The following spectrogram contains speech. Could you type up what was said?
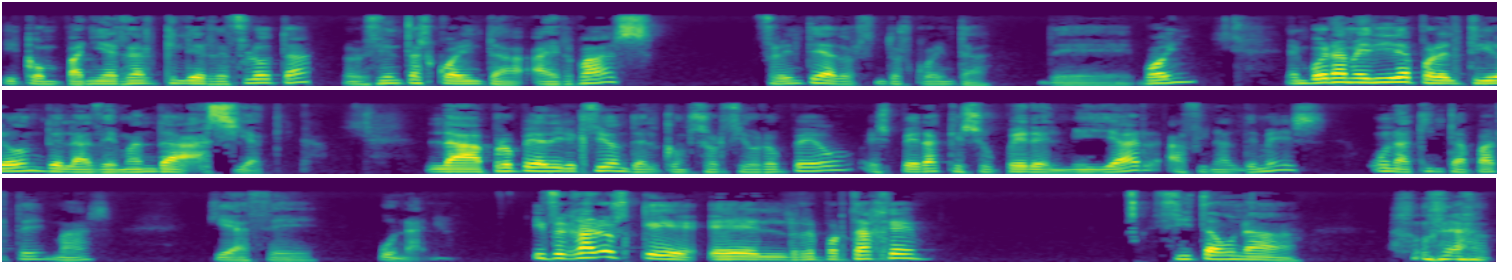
y compañías de alquiler de flota, 940 Airbus frente a 240 de Boeing, en buena medida por el tirón de la demanda asiática. La propia dirección del consorcio europeo espera que supere el millar a final de mes, una quinta parte más que hace un año. Y fijaros que el reportaje cita una,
